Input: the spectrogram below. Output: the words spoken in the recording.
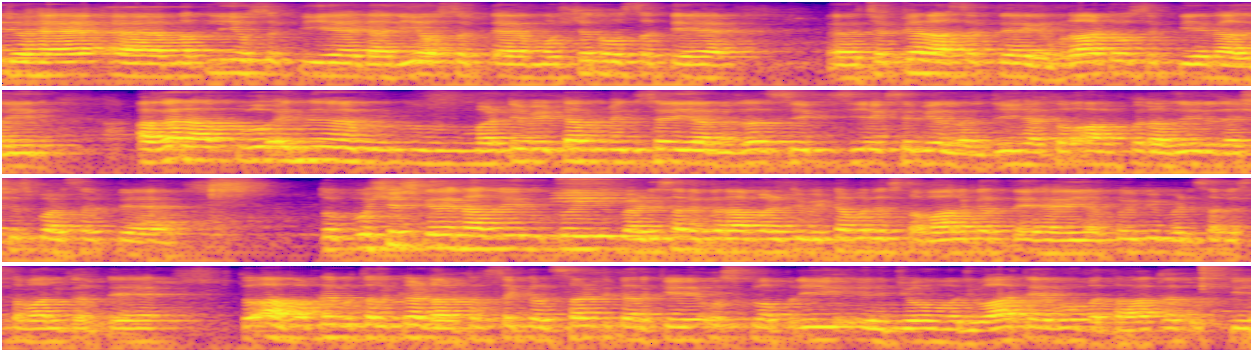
जो है मतली हो सकती है, डायरिया हो सकता है मोशन हो सकते हैं चक्कर आ सकते हैं, घबराहट हो सकती है नाजीन अगर आपको इन मल्टीविटामिन से या मिनरल से किसी एक से भी एलर्जी है तो आपको नाजीन रैशेस पड़ सकते हैं। तो कोशिश करें नाजरीन, कोई भी मेडिसन अगर आप मल्टीविटामिन इस्तेमाल करते हैं या कोई भी मेडिसन इस्तेमाल करते हैं तो आप अपने मुतल डॉक्टर से कंसल्ट करके उसको अपनी जो वजूहत है वो बताकर उसके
